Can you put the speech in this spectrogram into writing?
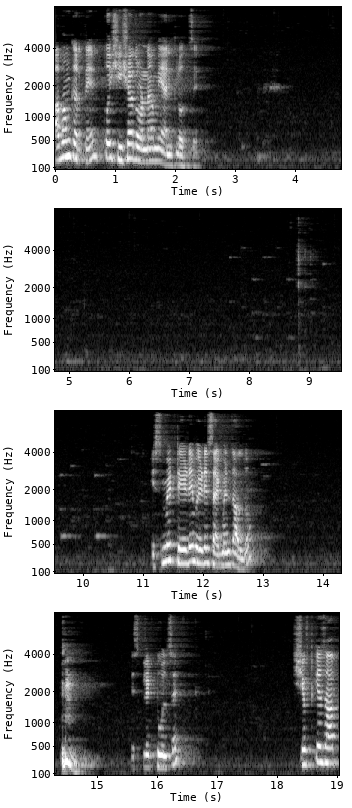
अब हम करते हैं, कोई शीशा तोड़ना हमें एनक्लोथ से। इसमें टेढ़े मेढ़े सेगमेंट डाल दो। स्प्लिट टूल से। शिफ्ट के साथ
